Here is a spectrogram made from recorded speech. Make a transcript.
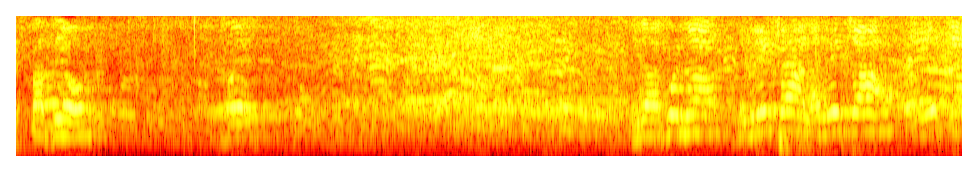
Espacio. Mira la cuerda. De derecha, la derecha, la derecha.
